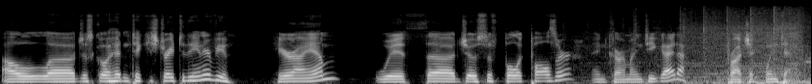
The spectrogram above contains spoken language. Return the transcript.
I'll uh, just go ahead and take you straight to the interview. Here I am with uh, Joseph Bullock Palzer and Carmine T. Gaida, Project Quintet.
